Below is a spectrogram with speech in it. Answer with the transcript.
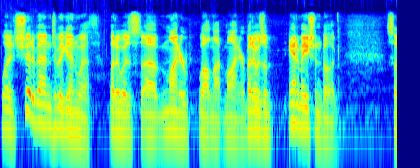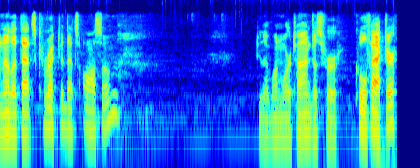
What it should have been to begin with, but it was minor, well, not minor, but it was an animation bug. So now that that's corrected, that's awesome. Do that one more time just for cool factor.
